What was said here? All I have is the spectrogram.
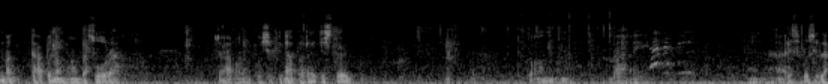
Natin magtapon ng mga basura. Tsaka ko lang po siya pinaparegistered. Ito po ang bahay. Yan, alis po sila.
